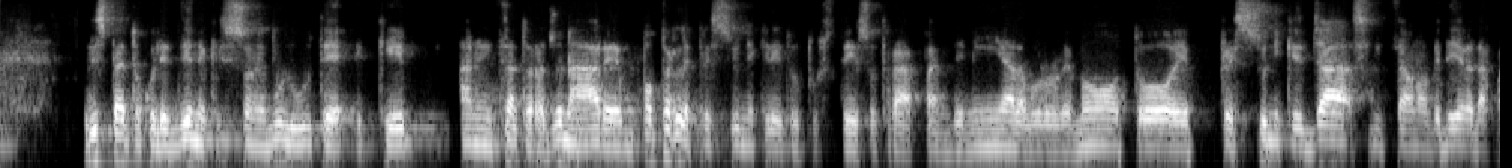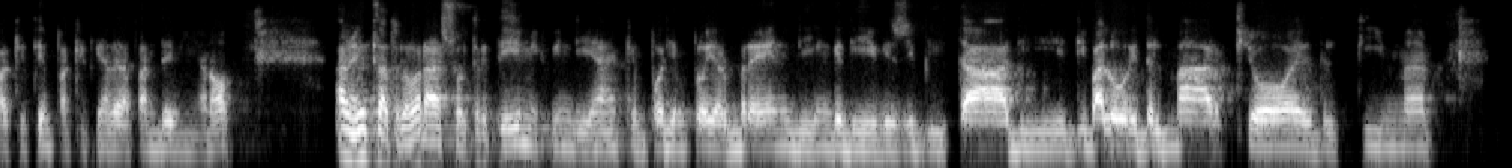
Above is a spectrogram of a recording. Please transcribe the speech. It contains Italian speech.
rispetto a quelle aziende che si sono evolute e che hanno iniziato a ragionare un po' per le pressioni che hai detto tu stesso tra pandemia, lavoro remoto e pressioni che già si iniziavano a vedere da qualche tempo anche prima della pandemia, no? Hanno iniziato a lavorare su altri temi, quindi anche un po' di employer branding, di visibilità, di, di valori del marchio e del team.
